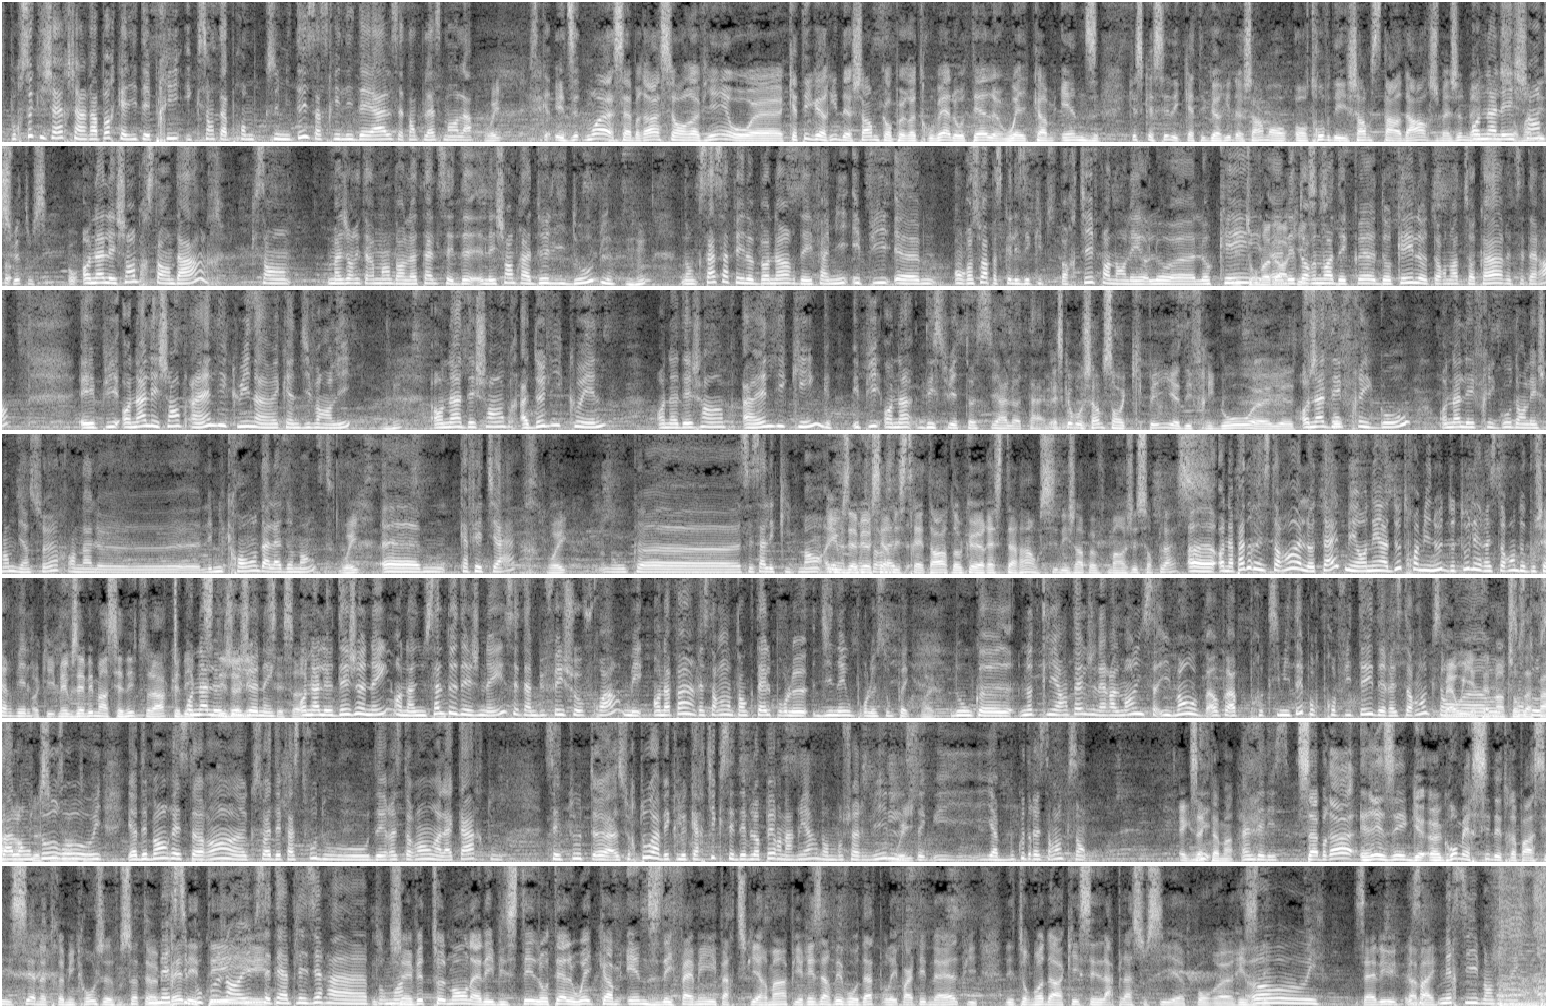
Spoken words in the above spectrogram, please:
pour ceux qui cherchent un rapport qualité-prix et qui sont à proximité, ça serait l'idéal, cet emplacement-là. Oui. Que- Et dites-moi, Sabra, si on revient aux euh, catégories de chambres qu'on peut retrouver à l'hôtel Welcome Inns, qu'est-ce que c'est les catégories de chambres? On, on trouve des chambres standards, j'imagine, mais On a les sûrement des chambres- suites aussi. On a les chambres standards qui sont majoritairement dans l'hôtel, c'est les chambres à deux lits doubles. Mhm. Donc ça, ça fait le bonheur des familles. Et puis, euh, on reçoit parce que les équipes sportives, pendant les, le, euh, Les tournois de euh, les tournois d'hockey, le tournoi de soccer, etc. Et puis, on a les chambres à un lit queen avec un divan-lit. Mhm. On a des chambres à deux lits queen. On a des chambres à lit king. Et puis, on a des suites aussi à l'hôtel. Est-ce que vos chambres sont équipées? Il y a des frigos? euh, il y a tout On a des faut? frigos. On a les frigos dans les chambres, bien sûr. On a le, les micro-ondes à la demande. Oui, Euh, cafetière. oui. Donc, euh, c'est ça l'équipement. Et vous avez un service traiteur, donc un restaurant aussi, les gens peuvent manger sur place? Euh, on n'a pas de restaurant à l'hôtel, mais on est à 2-3 minutes de tous les restaurants de Boucherville. OK, mais vous avez mentionné tout à l'heure que des on a le déjeuner. ça. On a le déjeuner, on a une salle de déjeuner, c'est un buffet chaud-froid, mais on n'a pas un restaurant en tant que tel pour le dîner ou pour le souper. Ouais. Donc, euh, notre clientèle, généralement, ils, vont à, proximité pour profiter des restaurants qui sont, Ben oui, qui sont aux, plus, alentours. aux alentours. oui. Il y a des bons restaurants, que ce soit des fast-food ou des restaurants à la carte. Ou, c'est tout, euh, surtout avec le quartier qui s'est développé en arrière dans Boucherville, Oui. il y a beaucoup de restaurants qui sont Exactement. un délice. Sabra Rezig, un gros merci d'être passé ici à notre micro. Je vous souhaite un Merci bel beaucoup, été. Jean-Yves. et C'était un plaisir à- pour moi. J'invite tout le monde à aller visiter l'hôtel Welcome Inns des familles particulièrement, puis réserver vos dates pour les parties de Noël, puis les tournois de hockey, c'est la place aussi euh, pour euh, résider. Oh oui. Salut, bye bye. Merci, bonne journée.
